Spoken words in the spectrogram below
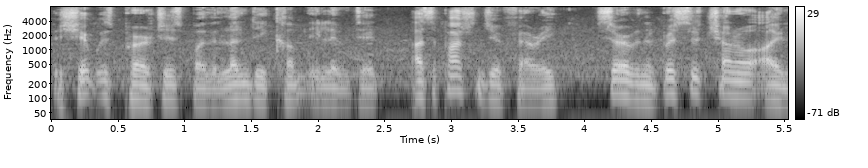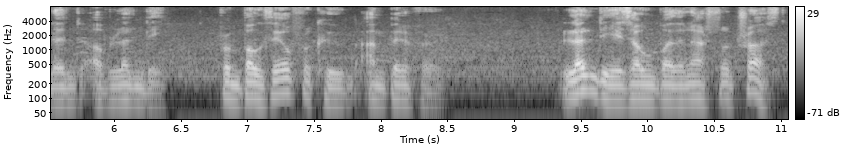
the ship was purchased by the Lundy Company Limited as a passenger ferry serving the Bristol Channel island of Lundy from both Ilfracombe and Bideford. Lundy is owned by the National Trust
